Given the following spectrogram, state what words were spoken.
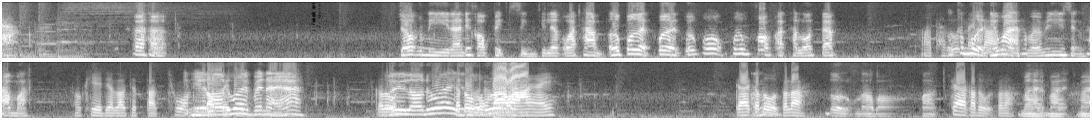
อะ โชคดีนะที่เขาปิดสิ่งที่เรียกว่าถ้ำเออเปิดเปิดเพิ่มเพิ่มความอัตรสแป๊บอะทะมันลุก็เปิดในี่หว่าทำไมไม่มีเสียงถ้ำวะโอเค เดี๋ยวเราจะตัดช่วงเฮ้ยรอด้วยไปไหนอะกระโดดเฮ้ยรอด้วยกระโดดลงรอลาด้วยวาไงกล้ากระโดดปะล่ะโดดลงลาวากล้ากระโดดปะล่ะไม่ไม่ไม่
